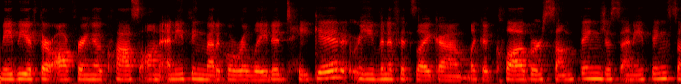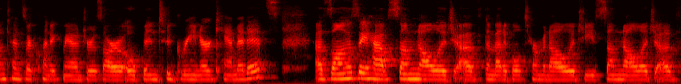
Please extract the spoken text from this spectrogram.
maybe if they're offering a class on anything medical related take it or even if it's like um, like a club or something just anything. Sometimes our clinic managers are open to greener candidates. As long as they have some knowledge of the medical terminology some knowledge of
